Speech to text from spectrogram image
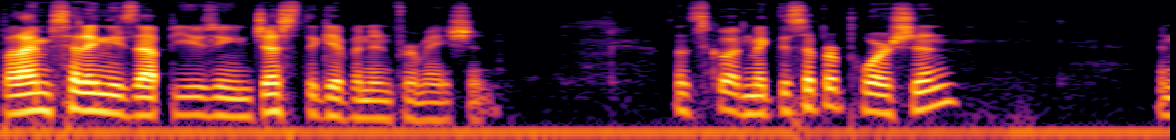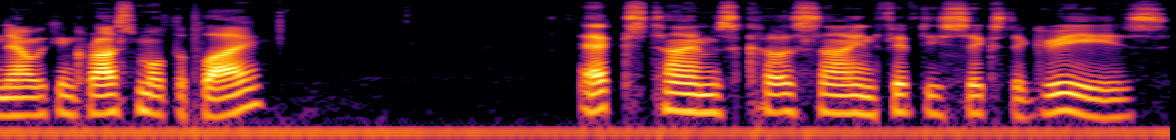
but I'm setting these up using just the given information. Let's go ahead and make this a proportion, and now we can cross multiply. x times cosine 56 degrees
